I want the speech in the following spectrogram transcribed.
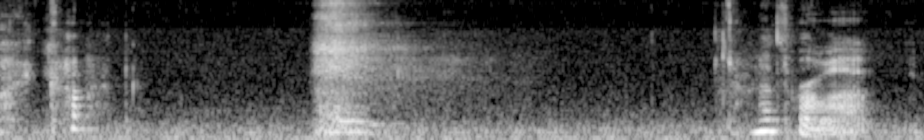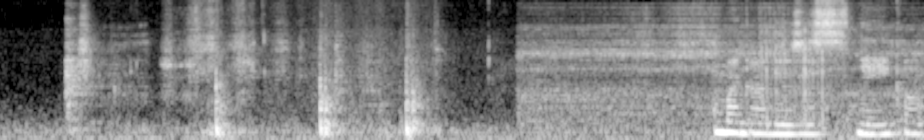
Oh my god. I'm gonna throw up. Oh my god, there's a snake on.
